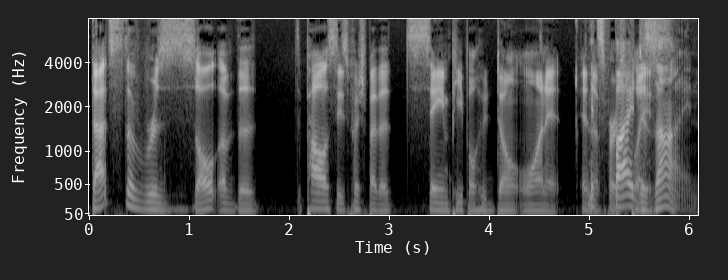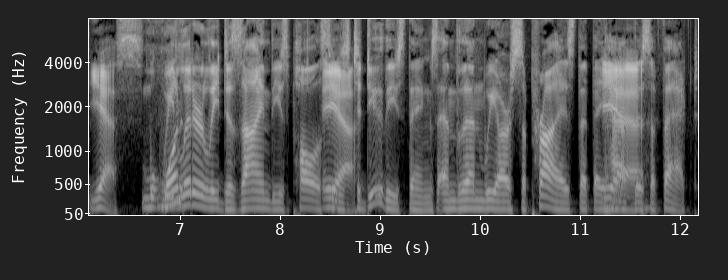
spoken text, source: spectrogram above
that's the result of the policies pushed by the same people who don't want it in it's the first by place. design. Yes. we One- literally design these policies Yeah. to do these things, and then we are surprised that they Yeah. have this effect,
